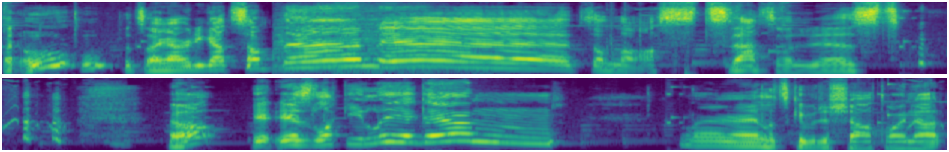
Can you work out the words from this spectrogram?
But, oh, looks like I already got something! It's a lost. That's what it is. oh, it is Lucky Lee again! Alright, let's give it a shot, why not?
